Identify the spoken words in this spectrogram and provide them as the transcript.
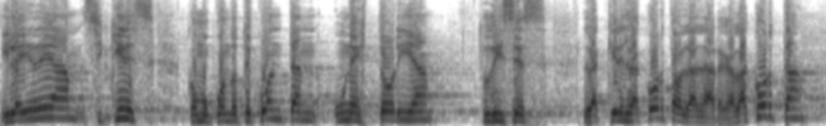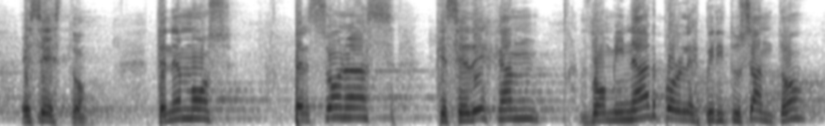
Y la idea, si quieres, como cuando te cuentan una historia, tú dices, ¿la quieres la corta o la larga? La corta es esto. Tenemos personas que se dejan dominar por el Espíritu Santo,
